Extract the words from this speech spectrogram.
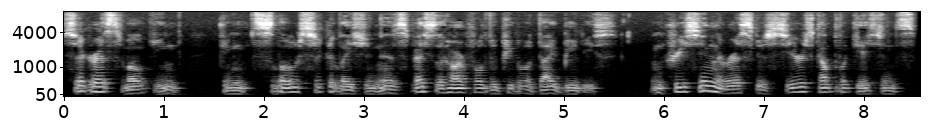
Cigarette smoking can slow circulation and is especially harmful to people with diabetes, increasing the risk of serious complications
